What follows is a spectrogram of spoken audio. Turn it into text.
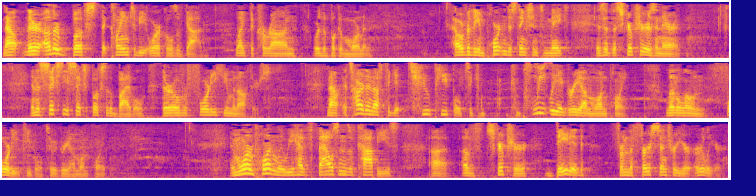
Now, there are other books that claim to be oracles of God, like the Quran or the Book of Mormon. However, the important distinction to make is that the scripture is inerrant. In the 66 books of the Bible, there are over 40 human authors. Now, it's hard enough to get two people to com- completely agree on one point, let alone 40 people to agree on one point. And more importantly, we have thousands of copies uh, of Scripture dated from the first century or earlier.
